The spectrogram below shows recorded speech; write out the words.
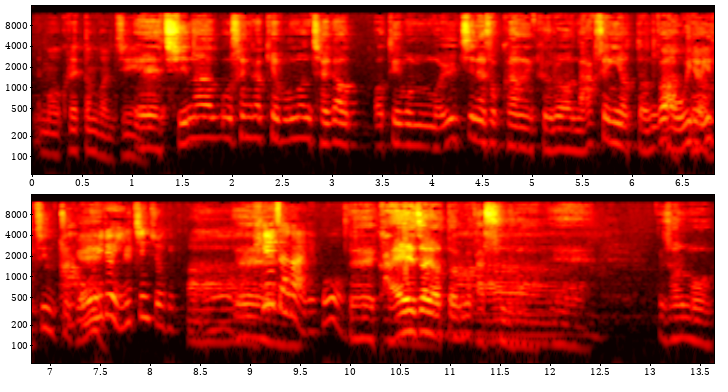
뭐 그랬던 건지 예, 지나고 생각해 보면 제가 어- 어떻게 보면 뭐 일진에 속하는 그런 학생이었던 것아 같아요. 오히려 일진 아, 쪽에 오히려 일진 쪽이 아. 네. 피해자가 아니고 네, 가해자였던 아. 것 같습니다. 예. 저는 뭐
